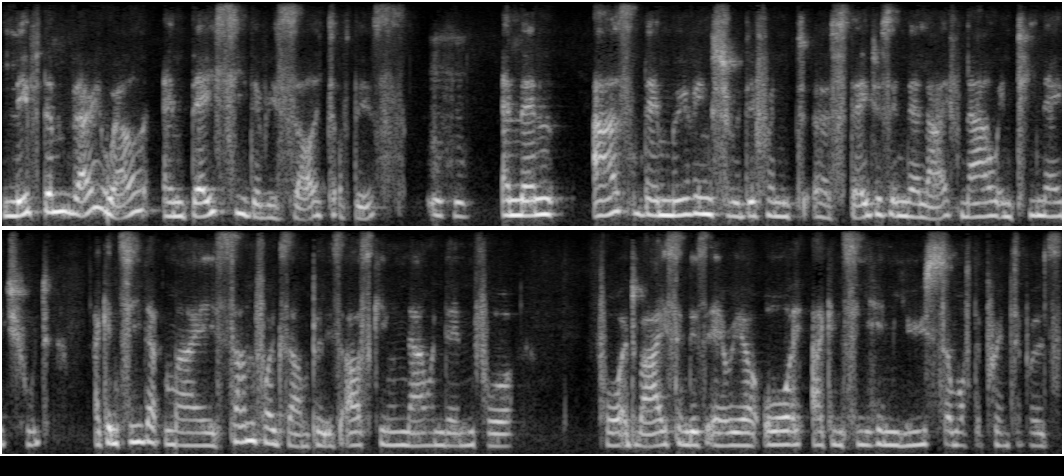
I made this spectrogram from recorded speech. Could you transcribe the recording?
live them very well and they see the result of this Mhm. and then as they're moving through different uh, stages in their life now in teenagehood i can see that my son for example is asking now and then for for advice in this area or i can see him use some of the principles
